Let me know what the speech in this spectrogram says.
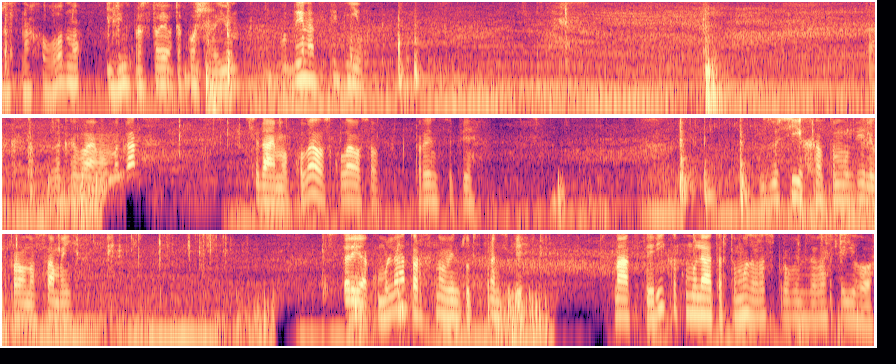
Зараз на холодну. І він простояв також район 11 днів. Так, закриваємо Меган. Сідаємо в Колеос. Колеоса, в принципі, з усіх автомобілів, певно, самий старий акумулятор. Ну, він тут, в принципі, 15 й рік акумулятор, тому зараз спробуємо завести його.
